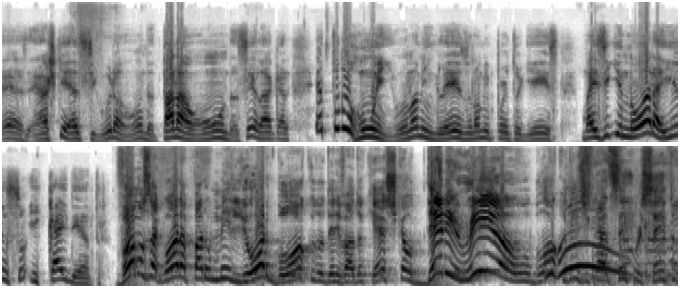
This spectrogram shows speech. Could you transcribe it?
É, acho que é, segura a onda, tá na onda, sei lá, cara. É tudo ruim, o nome em inglês, o nome em português, mas ignora isso e cai dentro. Vamos agora para o melhor bloco do Derivado Cast, que é o Daily Real, o bloco dedicado 100%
